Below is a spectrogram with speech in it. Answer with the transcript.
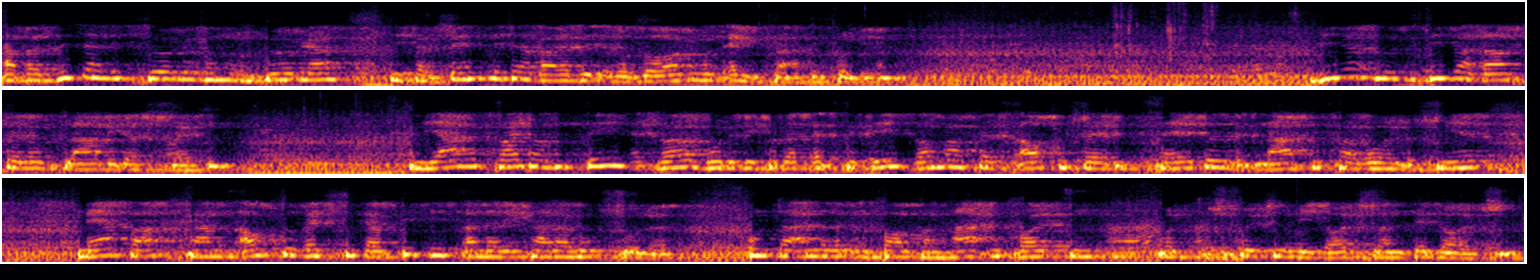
aber sicherlich Bürgerinnen und Bürger, die verständlicherweise ihre Sorgen und Ängste artikulieren. Wir müssen dieser Darstellung klar widersprechen. Im Jahre 2010 etwa wurde die für das SPD-Sommerfest aufgestellten Zelte mit Nazi-Parolen beschmiert. Mehrfach kam es auch zu rechten Graffitis an der Ricarda Hochschule, unter anderem in Form von Hakenkreuzen und Sprüchen wie Deutschland den Deutschen.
